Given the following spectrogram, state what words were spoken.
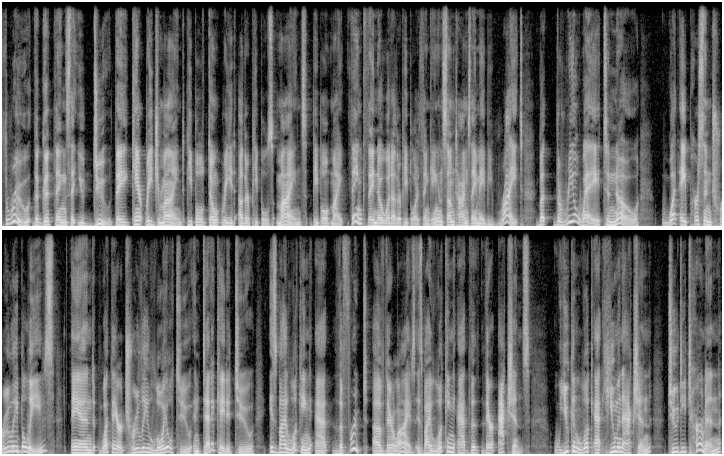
through the good things that you do. They can't read your mind. People don't read other people's minds. People might think they know what other people are thinking, and sometimes they may be right, but the real way to know what a person truly believes and what they are truly loyal to and dedicated to is by looking at the fruit of their lives, is by looking at the, their actions. You can look at human action to determine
